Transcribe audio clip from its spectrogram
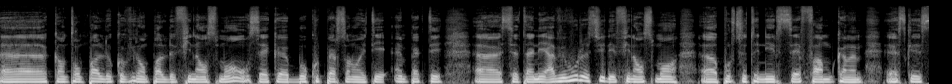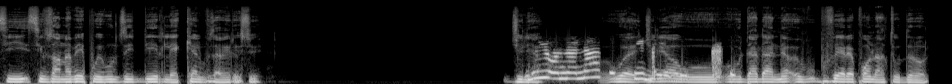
euh, quand on parle de Covid, on parle de financement. On sait que beaucoup de personnes ont été impactées euh, cette année. Avez-vous reçu des financements euh, pour soutenir ces femmes quand même? Est-ce que si, si vous en avez, pouvez-vous nous dire lesquels vous avez reçus? Julia. Oui, on en a. Oui, Julia ou, ou, Dada, vous pouvez répondre à tour de rôle.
